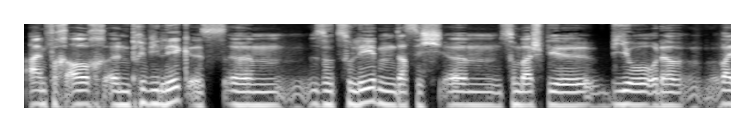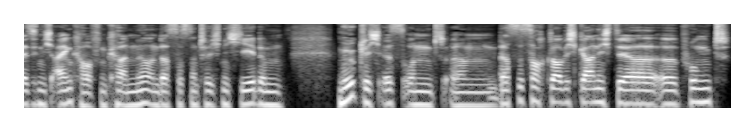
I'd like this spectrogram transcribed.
einfach auch ein Privileg ist, ähm, so zu leben, dass ich ähm, zum Beispiel Bio oder weiß ich nicht einkaufen kann, ne? Und dass das natürlich nicht jedem möglich ist. Und ähm, das ist auch, glaube ich, gar nicht der äh, Punkt,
